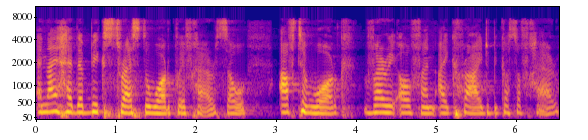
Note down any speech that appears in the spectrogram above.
And I had a big stress to work with her. So after work, very often I cried because of her.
